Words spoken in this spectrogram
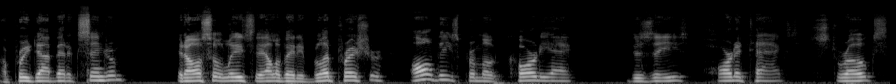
or pre-diabetic syndrome. It also leads to elevated blood pressure. All these promote cardiac disease, heart attacks, strokes,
